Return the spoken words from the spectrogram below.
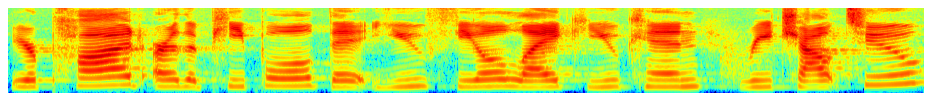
Your pod are the people that you feel like you can reach out to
